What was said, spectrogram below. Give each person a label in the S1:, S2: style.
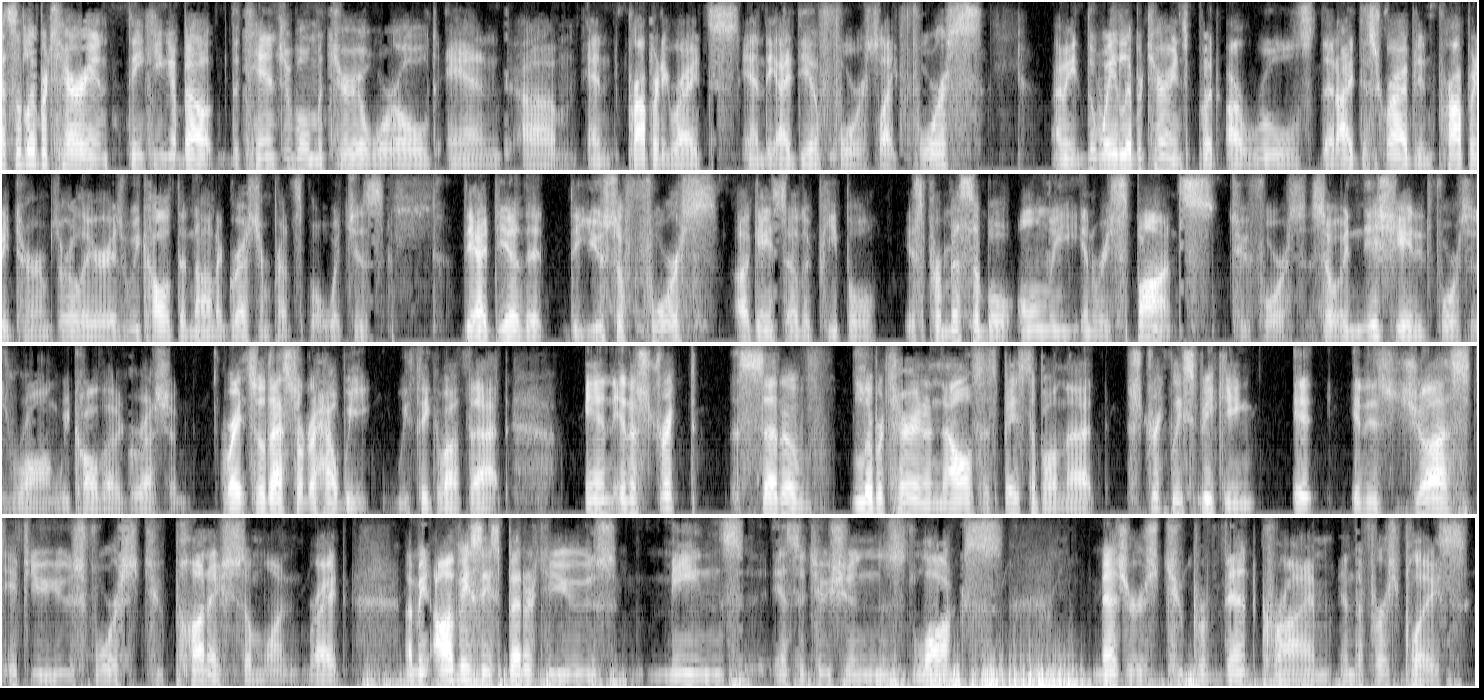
S1: as a libertarian thinking about the tangible material world and um, and property rights and the idea of force, like force, I mean, the way libertarians put our rules that I described in property terms earlier is we call it the non-aggression principle, which is the idea that the use of force against other people is permissible only in response to force. So initiated force is wrong. We call that aggression, right? So that's sort of how we we think about that. And in a strict set of libertarian analysis based upon that, strictly speaking, it it is just if you use force to punish someone, right? I mean, obviously, it's better to use means, institutions, locks, measures to prevent crime in the first place.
